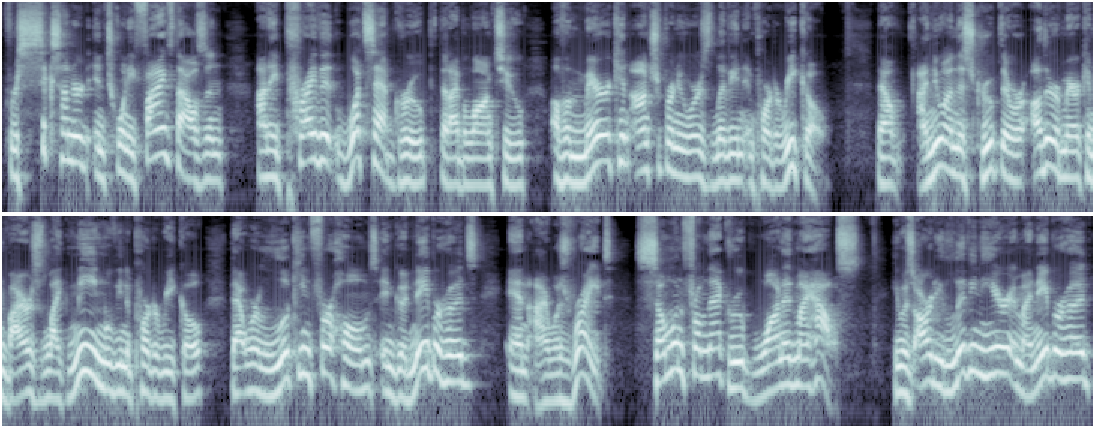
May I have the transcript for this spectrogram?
for 625,000 on a private WhatsApp group that I belong to of American entrepreneurs living in Puerto Rico. Now, I knew on this group there were other American buyers like me moving to Puerto Rico that were looking for homes in good neighborhoods, and I was right. Someone from that group wanted my house. He was already living here in my neighborhood,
